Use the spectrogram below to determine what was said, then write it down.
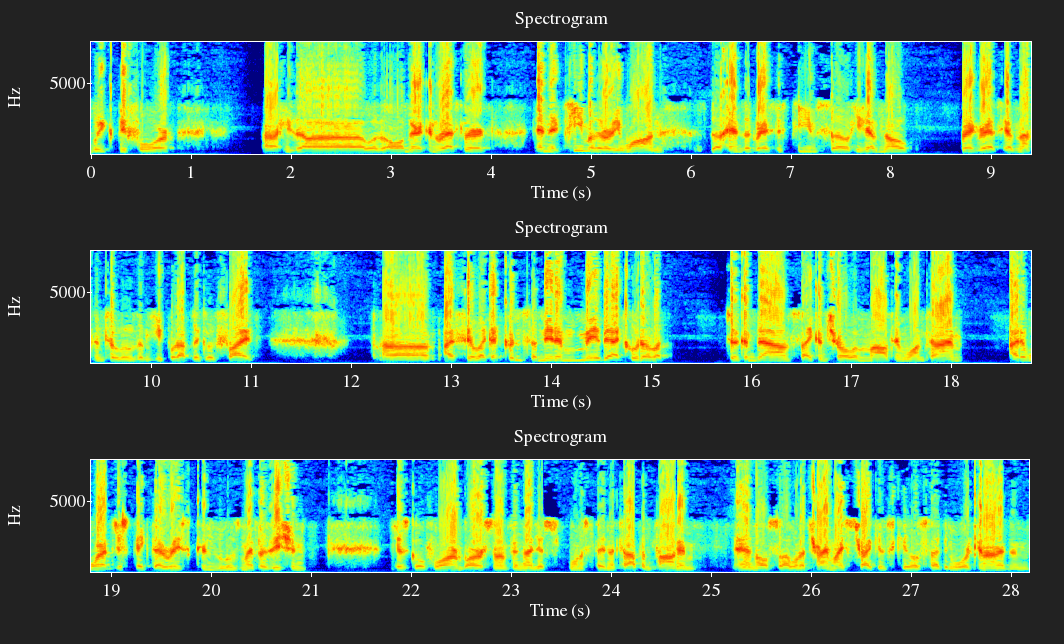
week before. Uh, he's uh, was an All-American wrestler, and the team had already won. The Renzo Gracie's team, so he had no regrets. He has nothing to lose, and he put up a good fight. Uh, I feel like I couldn't submit him. Maybe I could have uh, took him down, side control him, mouth him one time. I don't want to just take that risk and lose my position. Just go for armbar or something. I just want to stay in the top and pound him. And also, I want to try my striking skills. I've been working on it, and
